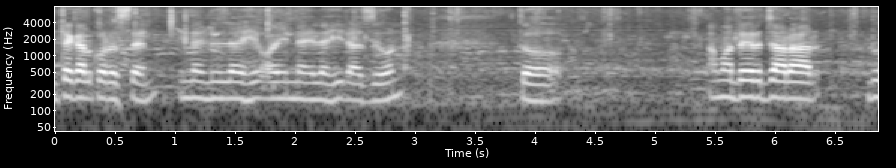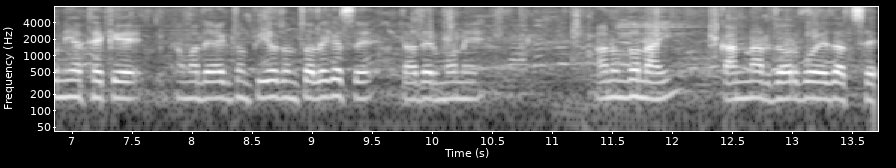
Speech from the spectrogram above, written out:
ইন্তেকাল করেছেন। ইন্নাইল্লাহি ইলাহি রাজিউন। তো আমাদের যারা দুনিয়া থেকে আমাদের একজন প্রিয়জন চলে গেছে, তাদের মনে আনন্দ নাই। কান্নার জ্বর বয়ে যাচ্ছে।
